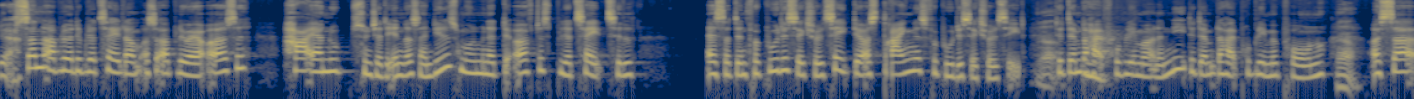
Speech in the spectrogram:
Ja. sådan oplever jeg, det bliver talt om, og så oplever jeg også, har jeg nu, synes jeg, det ændrer sig en lille smule, men at det oftest bliver talt til, altså den forbudte seksualitet, det er også drengenes forbudte seksualitet. Ja. Det er dem, der har et problem med onani, det er dem, der har et problem med porno. Ja. Og så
